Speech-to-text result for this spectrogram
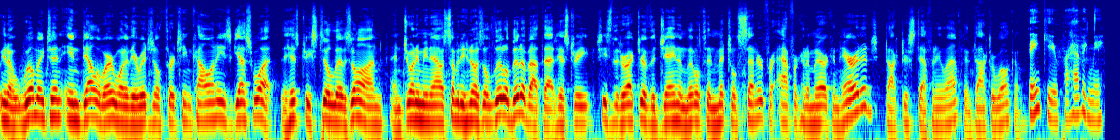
you know, Wilmington in Delaware, one of the original 13 colonies, guess what? The history still lives on. And joining me now is somebody who knows a little bit about that history. She's the director of the Jane and Littleton Mitchell Center for African American Heritage, Dr. Stephanie Lampkin. Doctor, welcome. Thank you for having me.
